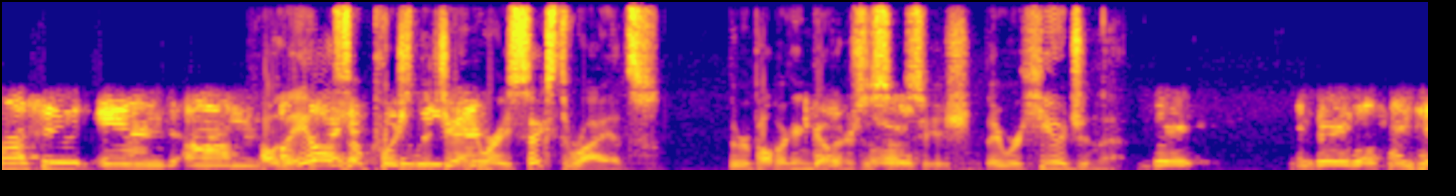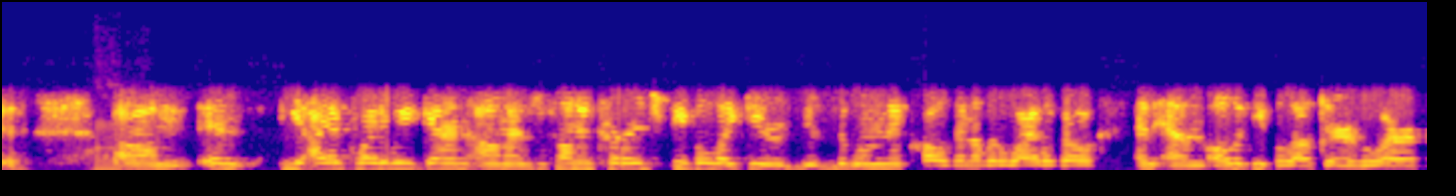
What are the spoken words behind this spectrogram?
lawsuit. And um, oh, they also, also pushed the January sixth riots. The Republican oh, Governors oh, Association. They were huge in that. And very well funded. Mm-hmm. Um, and yeah, I had quite a weekend. Um, I just want to encourage people like you, the woman that called in a little while ago, and, and all the people out there who are,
